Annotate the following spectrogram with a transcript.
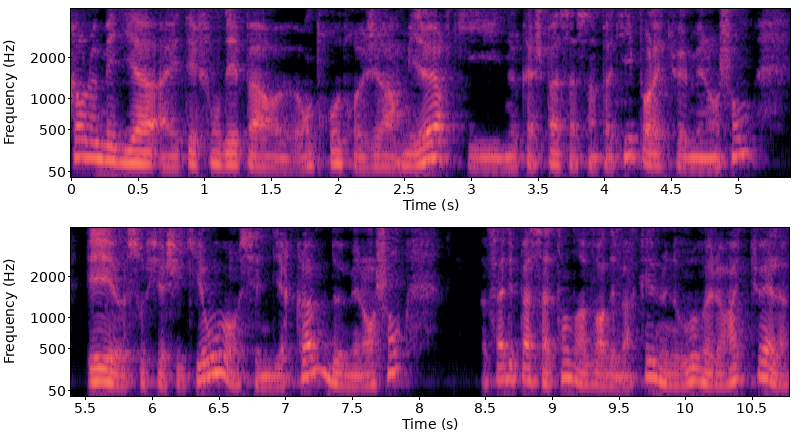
Quand le média a été fondé par, euh, entre autres, Gérard Miller, qui ne cache pas sa sympathie pour l'actuel Mélenchon, et euh, Sophia Chikirou, ancienne DIRCOM de Mélenchon, fallait pas s'attendre à voir débarquer le nouveau valeur actuel.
